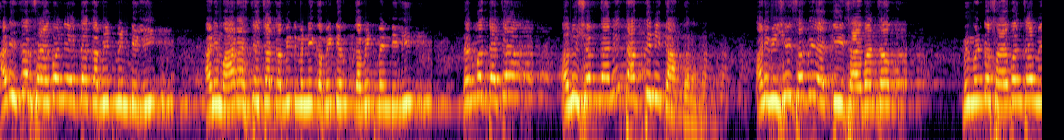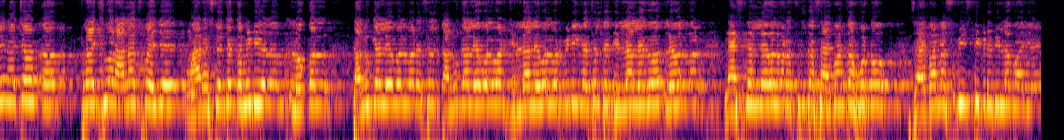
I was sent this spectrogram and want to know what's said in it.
आणि जर साहेबांनी एकदा कमिटमेंट दिली आणि महाराष्ट्राच्या कमिटमेंटनी कमिट कमिटमेंट दिली तर मग त्याच्या अनुषंगाने ताकदीने काम करा. आणि विषय सगळे आहे की साहेबांचं मी म्हणतो साहेबांचा मेन याच्यावर फ्लॅग्सवर आलाच पाहिजे. महाराष्ट्राच्या कमिटी लोकल तालुक्या लेवलवर असेल तालुका लेवलवर जिल्हा लेवलवर मिटिंग असेल तर जिल्हा लेव लेवलवर नॅशनल लेवलवर असेल तर साहेबांचा फोटो साहेबांना स्पीच तिकडे दिलं पाहिजे.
